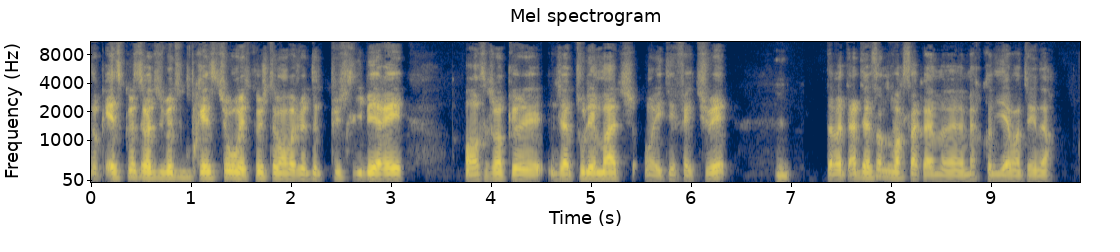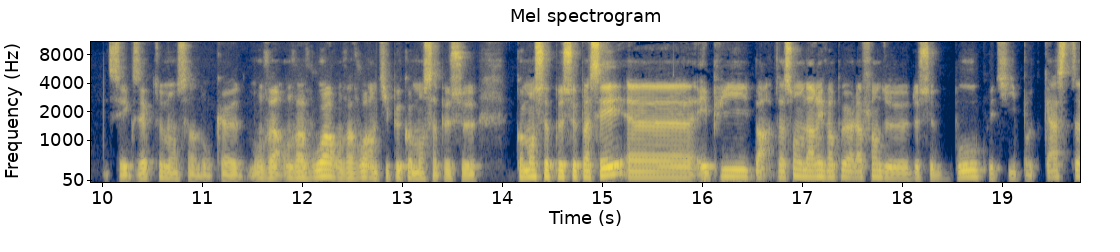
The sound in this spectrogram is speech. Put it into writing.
Donc, est-ce que ça va te mettre une pression ou est-ce que justement, on va peut-être plus libérer en sachant que déjà tous les matchs ont été effectués? Ça va être intéressant de voir ça quand même euh, mercredi à 21h. C'est exactement ça. Donc euh, on va on va voir on va voir un petit peu comment ça peut se comment ça peut se passer. Euh, et puis bah, de toute façon on arrive un peu à la fin de, ce beau petit podcast.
